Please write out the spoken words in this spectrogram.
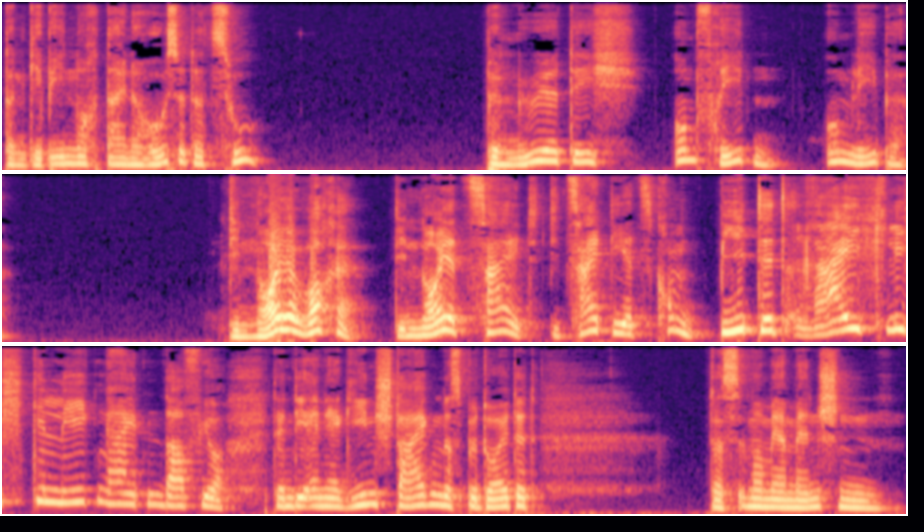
dann gib ihnen noch deine Hose dazu. Bemühe dich um Frieden, um Liebe. Die neue Woche, die neue Zeit, die Zeit, die jetzt kommt, bietet reichlich Gelegenheiten dafür, denn die Energien steigen, das bedeutet, dass immer mehr Menschen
